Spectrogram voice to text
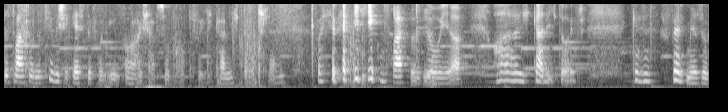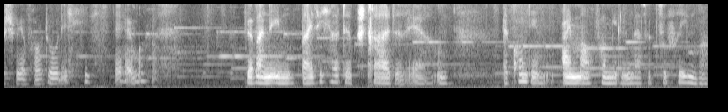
Das war so eine typische Geste von ihm. Oh, ich habe so Kopf, ich kann nicht Deutsch lernen. Wenn ich ihn fragte, so, ja. Oh, ich kann nicht Deutsch. Fällt mir so schwer, Frau Toni, hieß er immer. Wenn man ihn bei sich hatte, strahlte er und er konnte einem auch vermitteln, dass er zufrieden war.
